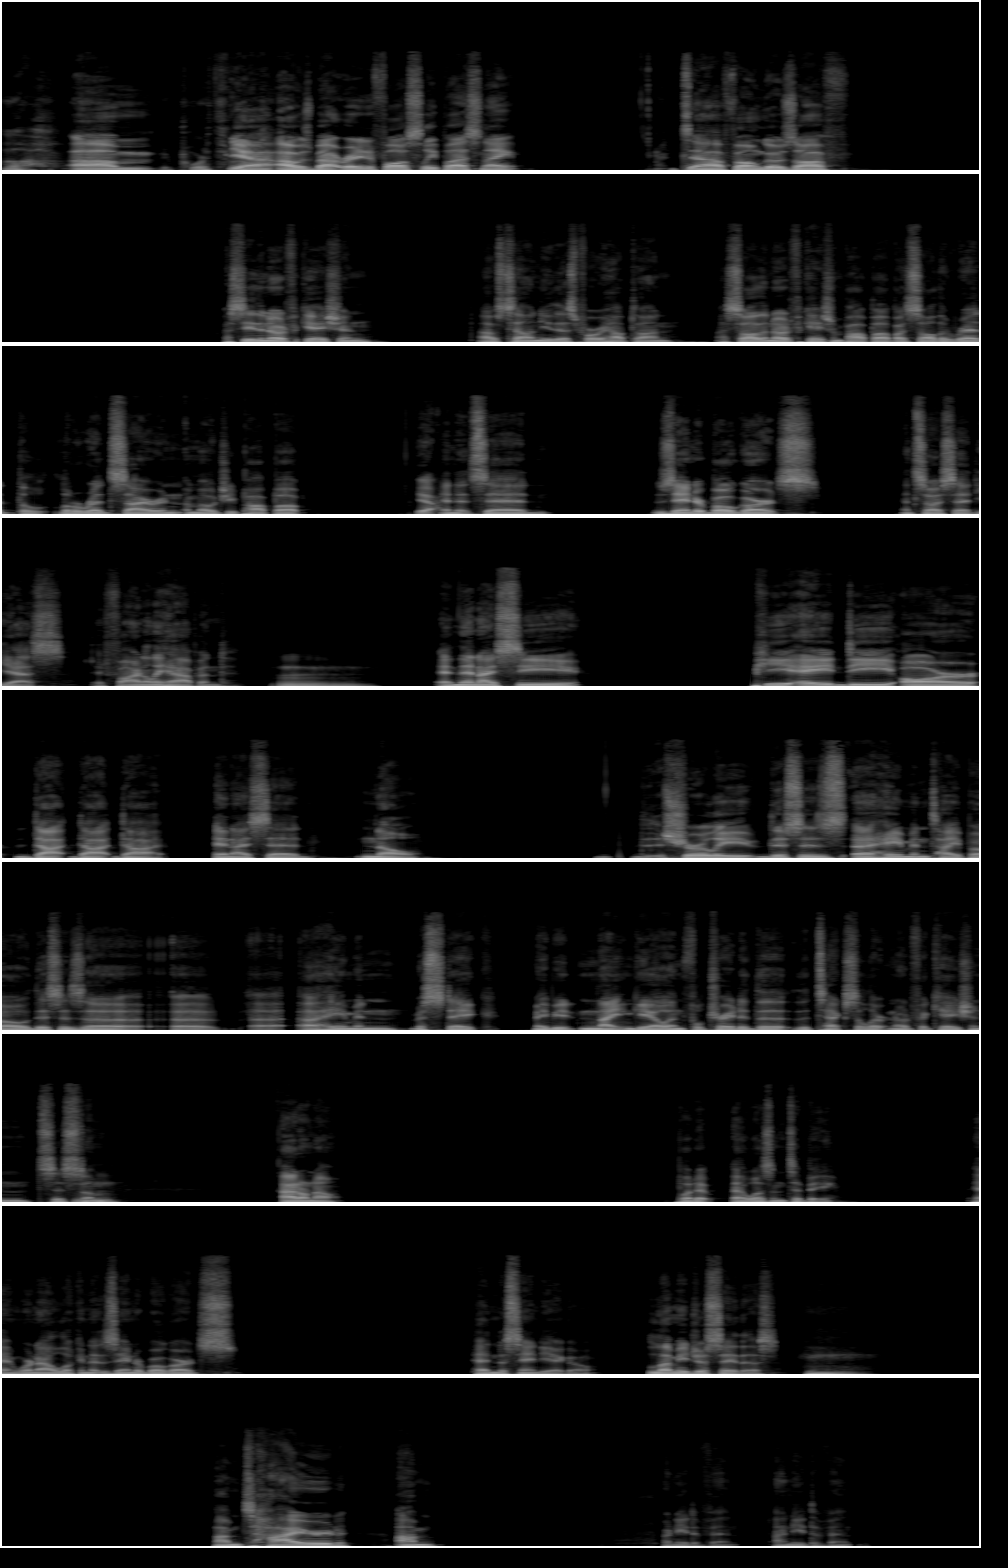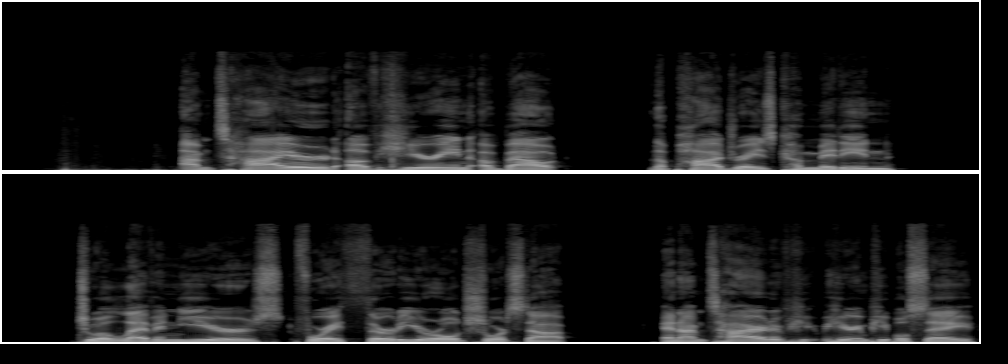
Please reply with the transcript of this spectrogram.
Oh, Um. your poor throat. Yeah, I was about ready to fall asleep last night. Uh, phone goes off. I see the notification. I was telling you this before we hopped on. I saw the notification pop up. I saw the red, the little red siren emoji pop up, Yeah. and it said Xander Bogaerts. And so I said, yes, it finally happened. Mm. And then I see P A D R dot dot dot. And I said, no. Surely this is a Heyman typo. This is a a, a, a Heyman mistake. Maybe Nightengale infiltrated the, the text alert notification system. I don't know. But it that wasn't to be. And we're now looking at Xander Bogaerts heading to San Diego. Let me just say this. Mm. I'm tired. I'm I need to vent. I need to vent. I'm tired of hearing about the Padres committing to 11 years for a 30 year old shortstop. And I'm tired of he- hearing people say,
